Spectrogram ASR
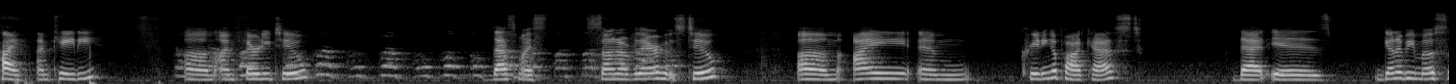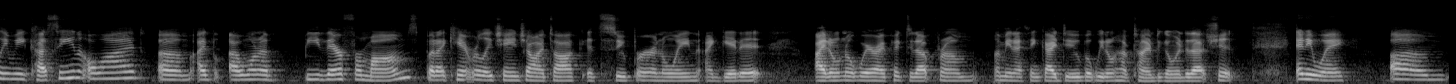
Hi, I'm Katie. Um, I'm 32. That's my son over there who's two. Um, I am creating a podcast that is going to be mostly me cussing a lot. Um, I, I want to be there for moms, but I can't really change how I talk. It's super annoying. I get it. I don't know where I picked it up from. I mean, I think I do, but we don't have time to go into that shit. Anyway, um,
